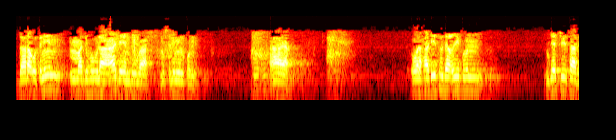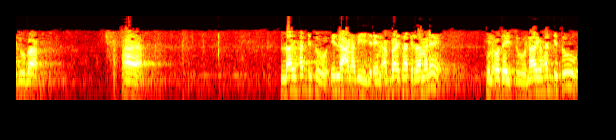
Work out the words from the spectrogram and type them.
دار أتنين مجهولا عجين دوبا مسلمين كن. آية. والحديث ضعيف. سار دوبا آية لا يحدث إلا عن أبيه جرين أبا إسات laa yuhaddisu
